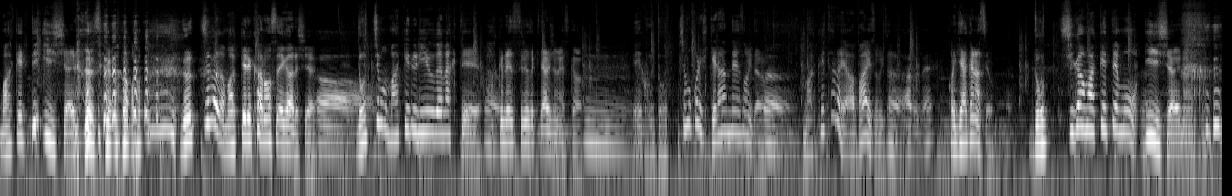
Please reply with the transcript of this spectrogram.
う負けていい試合なんですよ。どっちもが負ける可能性がある試合。どっちも負ける理由がなくてうん。白熱する時ってあるじゃないですか、うん。えこれどっちもこれ引けらんねえぞみたいうん。な、負けたらやばいぞみたいな、ね。これ逆なんですよ、どっちが負けてもいい試合なんですよ、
